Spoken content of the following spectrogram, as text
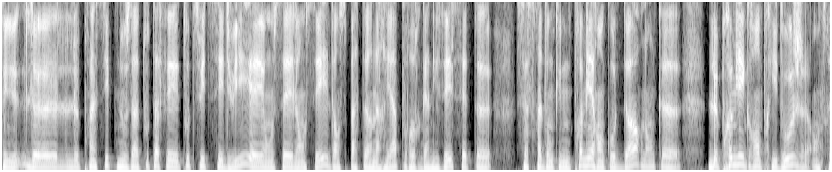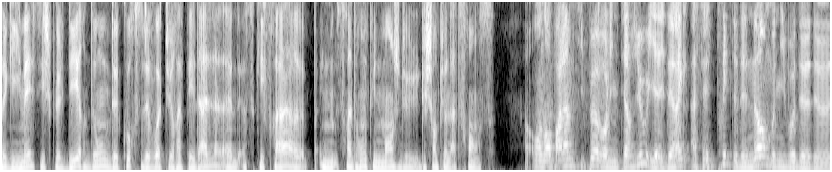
le, principe nous a tout à fait tout de suite séduit et on s'est lancé dans ce partenariat pour organiser cette. euh, ça sera donc une première en Côte d'Or, donc euh, le premier Grand Prix d'Ouge, entre guillemets, si je peux le dire, donc de course de voitures à pédales, euh, ce qui fera, euh, sera donc une manche du championnat de France. On en parlait un petit peu avant l'interview, il y a des règles assez strictes, des normes au niveau de, de-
